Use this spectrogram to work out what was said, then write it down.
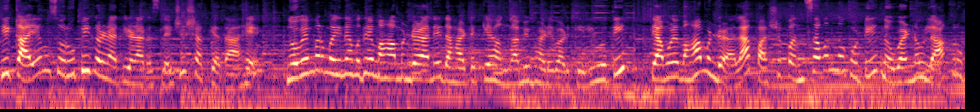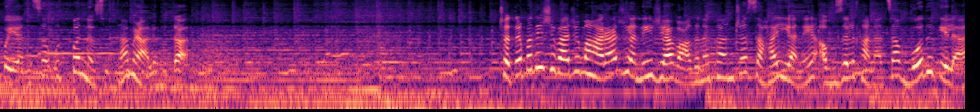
ही कायमस्वरूपी करण्यात येणार असल्याची शक्यता आहे. नोव्हेंबर महिन्यामध्ये महामंडळाने दहा टक्के हंगामी भाडेवाढ केली होती. त्यामुळे महामंडळाला पाचशे पंचावन्न कोटी नव्याण्णव लाख रुपयांचं उत्पन्न सुद्धा मिळालं होतं. छत्रपती शिवाजी महाराज यांनी ज्या वाघनखांच्या सहाय्याने अफजल खानाचा वध केला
